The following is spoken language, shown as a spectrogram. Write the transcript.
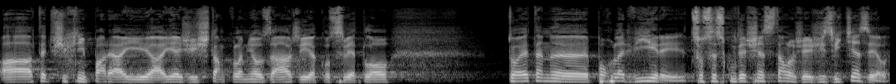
a teď všichni padají a Ježíš tam kolem něho září jako světlo. To je ten e, pohled víry, co se skutečně stalo, že Ježíš zvítězil.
